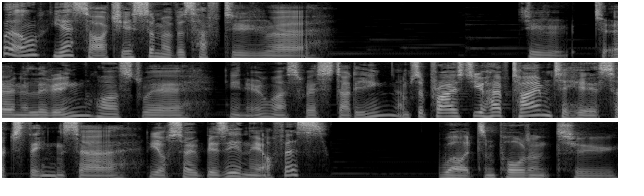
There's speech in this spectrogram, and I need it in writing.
Well, yes, Archie. Some of us have to uh, to to earn a living whilst we're you know whilst we're studying. I'm surprised you have time to hear such things. Uh, you're so busy in the office. Well, it's important to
